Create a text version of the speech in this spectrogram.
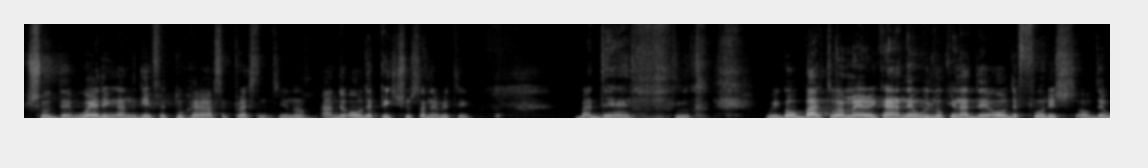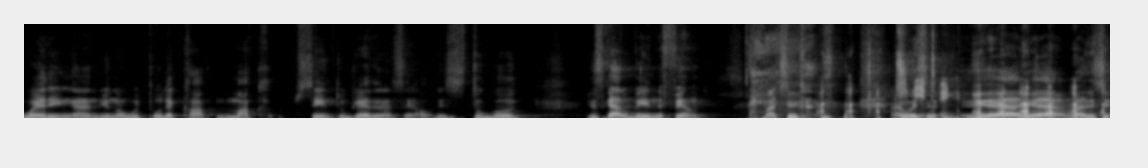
shoot the wedding and give it to her as a present, you know, and the, all the pictures and everything. But then we go back to America and then we're looking at the, all the footage of the wedding and, you know, we put a mock scene together and say, oh, this is too good. it's got to be in the film. But she, I wish, yeah, yeah. But she,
